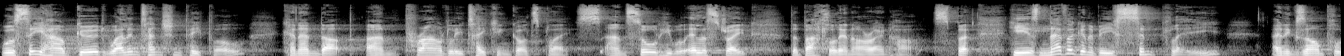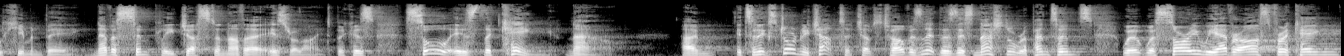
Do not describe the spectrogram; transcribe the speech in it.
we'll see how good, well-intentioned people can end up um, proudly taking God's place. And Saul, he will illustrate the battle in our own hearts. But he is never going to be simply an example human being, never simply just another Israelite, because Saul is the king now. Um, it's an extraordinary chapter, chapter 12, isn't it? There's this national repentance. We're, we're sorry we ever asked for a king,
